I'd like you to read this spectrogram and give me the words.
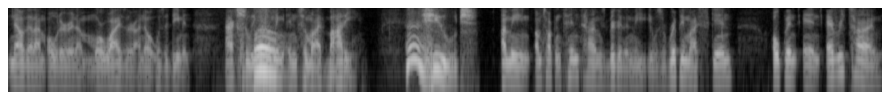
now that I'm older and I'm more wiser, I know it was a demon actually Whoa. coming into my body. Huge. I mean, I'm talking 10 times bigger than me. It was ripping my skin open and every time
